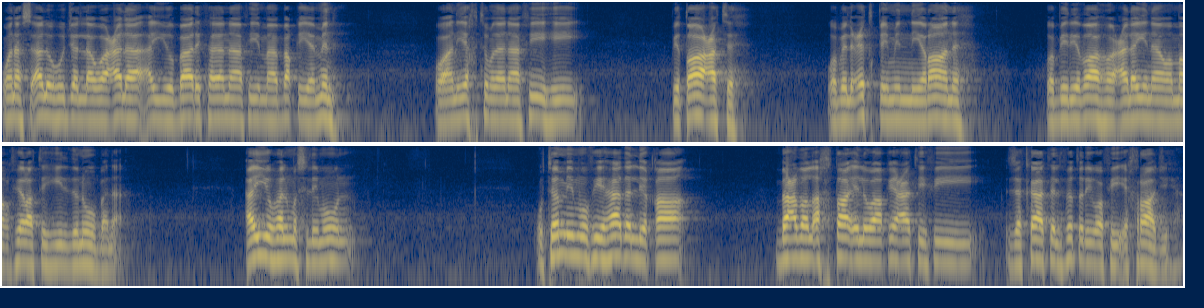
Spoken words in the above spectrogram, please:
ونسأله جل وعلا أن يبارك لنا فيما بقي منه وأن يختم لنا فيه بطاعته وبالعتق من نيرانه وبرضاه علينا ومغفرته ذنوبنا. أيها المسلمون أتمم في هذا اللقاء بعض الأخطاء الواقعة في زكاة الفطر وفي إخراجها.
